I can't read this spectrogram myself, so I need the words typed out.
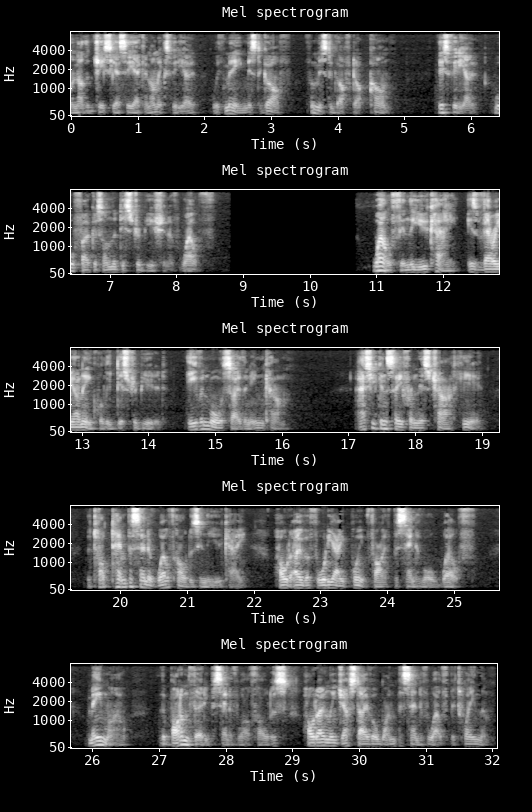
another GCSE economics video with me, Mr. Goff, for mrgoff.com. This video will focus on the distribution of wealth. Wealth in the UK is very unequally distributed, even more so than income. As you can see from this chart here, the top 10% of wealth holders in the UK hold over 48.5% of all wealth. Meanwhile, the bottom 30% of wealth holders hold only just over 1% of wealth between them.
